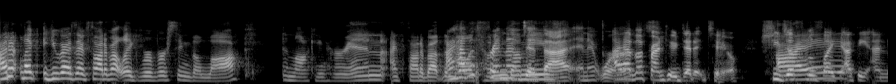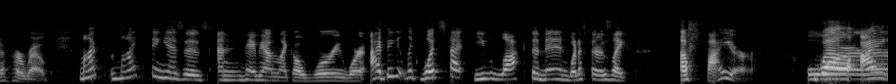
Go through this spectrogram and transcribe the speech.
I don't like you guys. I've thought about like reversing the lock and locking her in. I've thought about the I have a friend that did that and it worked. I have a friend who did it too. She just was like at the end of her rope. My my thing is is and maybe I'm like a worry word. I'd be like, what's that? You lock them in. What if there's like a fire? Well, I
